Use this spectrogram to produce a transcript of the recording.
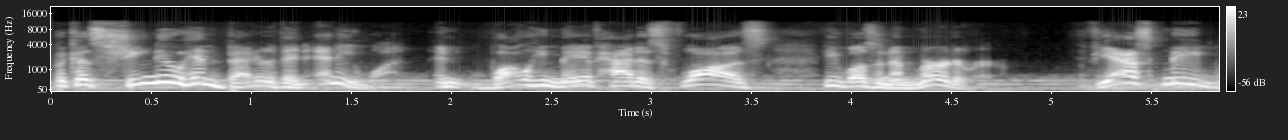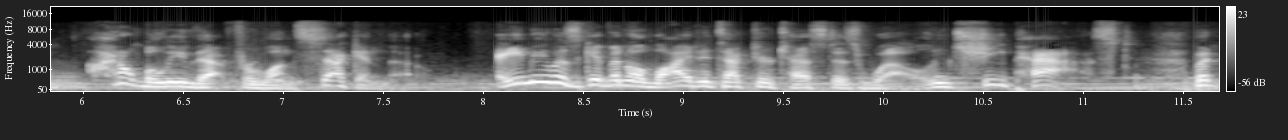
because she knew him better than anyone, and while he may have had his flaws, he wasn't a murderer. If you ask me, I don't believe that for one second, though. Amy was given a lie detector test as well, and she passed. But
